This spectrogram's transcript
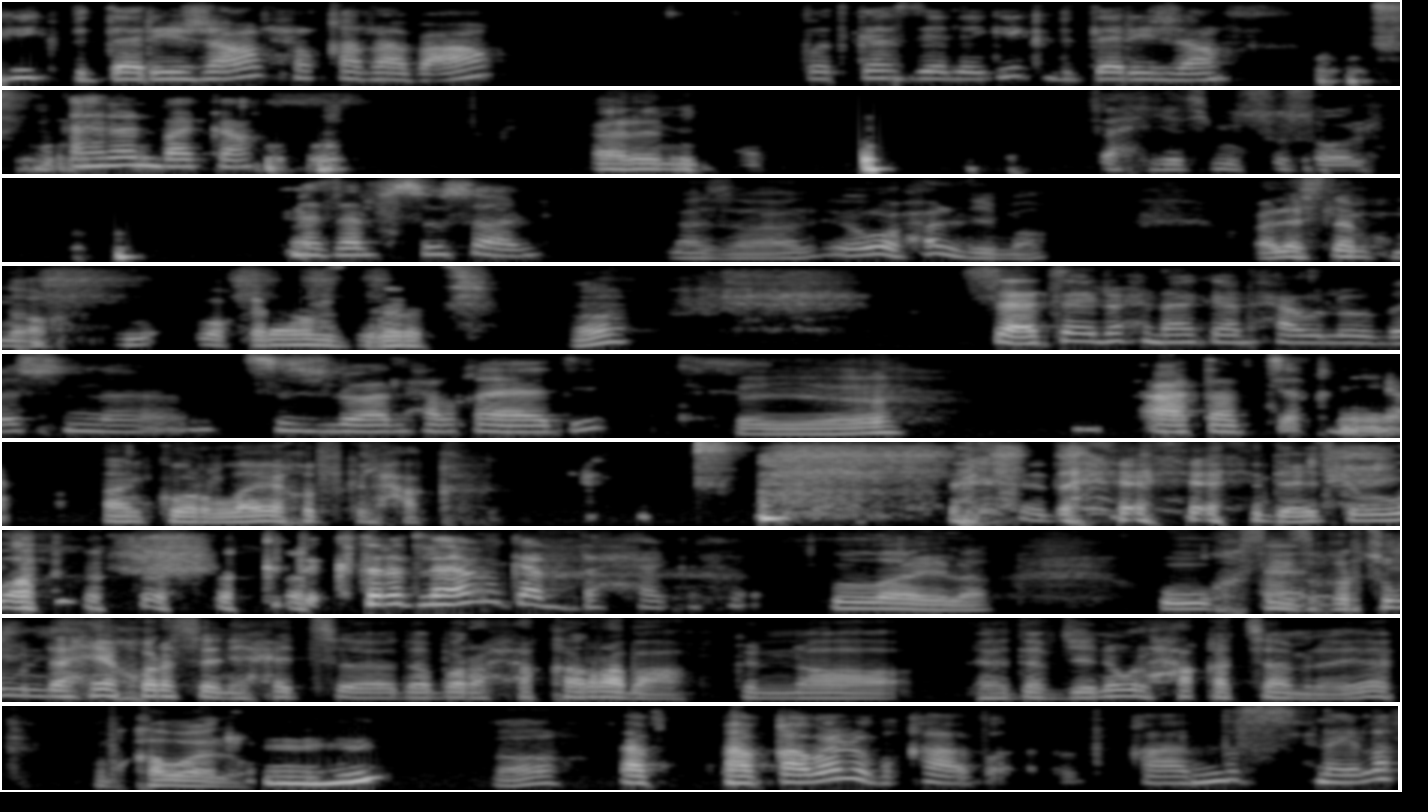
Geek بالدارجة الحلقة الرابعة بودكاست ديال Geek بالدارجة أهلا بك أهلا منكم تحياتي من sous-sol مازال في ال sous-sol مازال ايوا بحال ديما وعلى سلامتنا وقيلا نزغرت ها ساعتين وحنا كنحاولوا باش نسجلوا هذه الحلقة هذه اييه أعطاب التقنية encore الله ياخذ فيك الحق. دعيتك الله. كثرت الهم كتضحك والله الا وخصنا نزغرتو من ناحية أخرى ثاني حيت دابا راه الحلقة الرابعة. كنا الهدف ديالنا هو الحلقة الثامنة ياك؟ ما بقى والو. أه؟ ما بقى والو بقى بقى النص حنا يلا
